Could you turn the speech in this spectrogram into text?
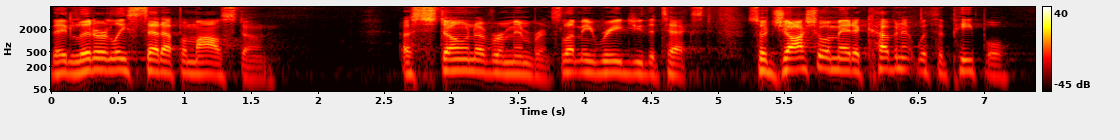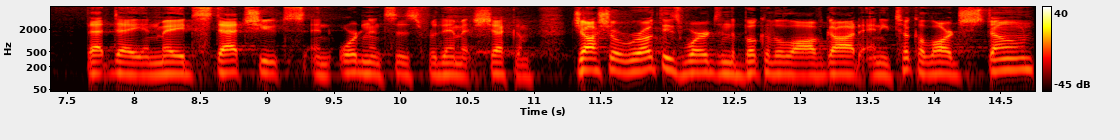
They literally set up a milestone a stone of remembrance. Let me read you the text. So Joshua made a covenant with the people that day and made statutes and ordinances for them at Shechem. Joshua wrote these words in the book of the law of God, and he took a large stone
